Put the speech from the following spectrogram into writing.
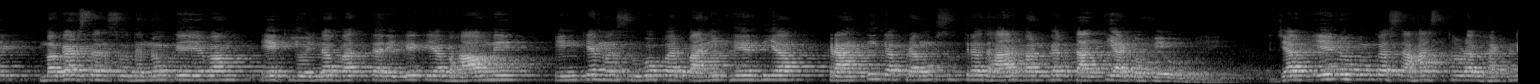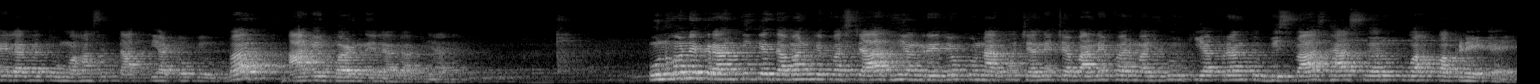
मगर संशोधनों के एवं एक योजनाबद्ध तरीके के अभाव ने इनके मंसूबों पर पानी फेर दिया। क्रांति का प्रमुख सूत्रधार बनकर तात्या टोपे उभरे जब ये लोगों का साहस थोड़ा घटने लगा तो वहाँ से तात्या टोपे ऊपर आगे बढ़ने लगा प्यारे। उन्होंने क्रांति के दमन के पश्चात ही अंग्रेज़ों को नाको चने चबाने पर मजबूर किया, परंतु विश्वासघात स्वरूप वह पकड़े गए।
